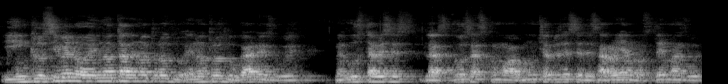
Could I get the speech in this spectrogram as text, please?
Y inclusive lo he notado en otros, en otros lugares, güey. Me gusta a veces las cosas, como muchas veces se desarrollan los temas, güey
